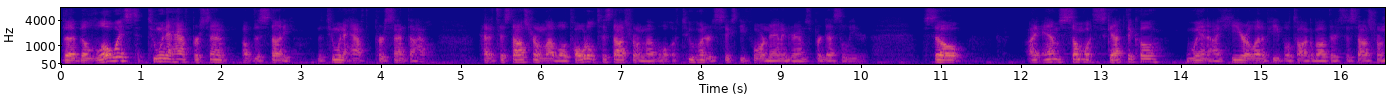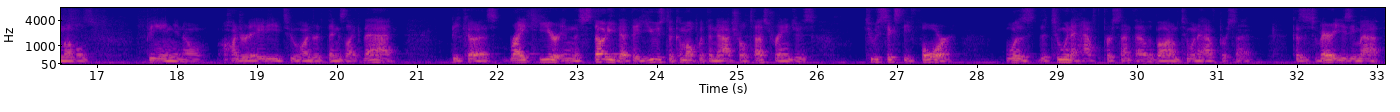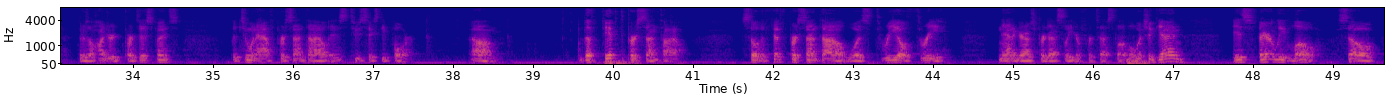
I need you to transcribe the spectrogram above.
the, the lowest two and a half percent of the study, the two and a half percentile, had a testosterone level, a total testosterone level of 264 nanograms per deciliter. So I am somewhat skeptical when I hear a lot of people talk about their testosterone levels being, you know, 180, 200, things like that, because right here in the study that they used to come up with the natural test ranges, 264 was the two and a half percentile, the bottom two and a half percent, because it's very easy math. There's 100 participants the two and a half percentile is 264. Um, the fifth percentile, so the fifth percentile was 303 nanograms per deciliter for test level, which again is fairly low. So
